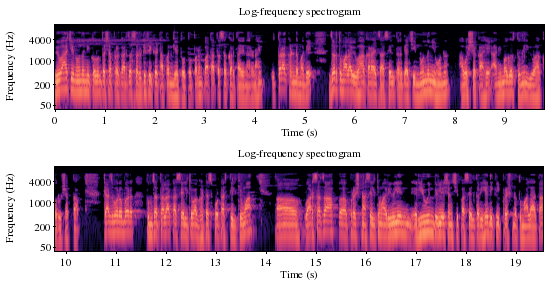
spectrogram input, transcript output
विवाहाची नोंदणी करून तशा प्रकारचं सर्टिफिकेट आपण घेत होतो. परंतु आता तसं करता येणार नाही. उत्तराखंडमध्ये जर तुम्हाला विवाह करायचा असेल तर त्याची नोंदणी होणं आवश्यक आहे आणि मगच तुम्ही विवाह करू शकता. त्याचबरोबर तुमचा तलाक असेल किंवा घटस्फोट असतील किंवा वारसाचा प्रश्न असेल किंवा रिव्हिन लिव्ह इन रिलेशनशिप असेल तर हे देखील प्रश्न तुम्हाला आता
